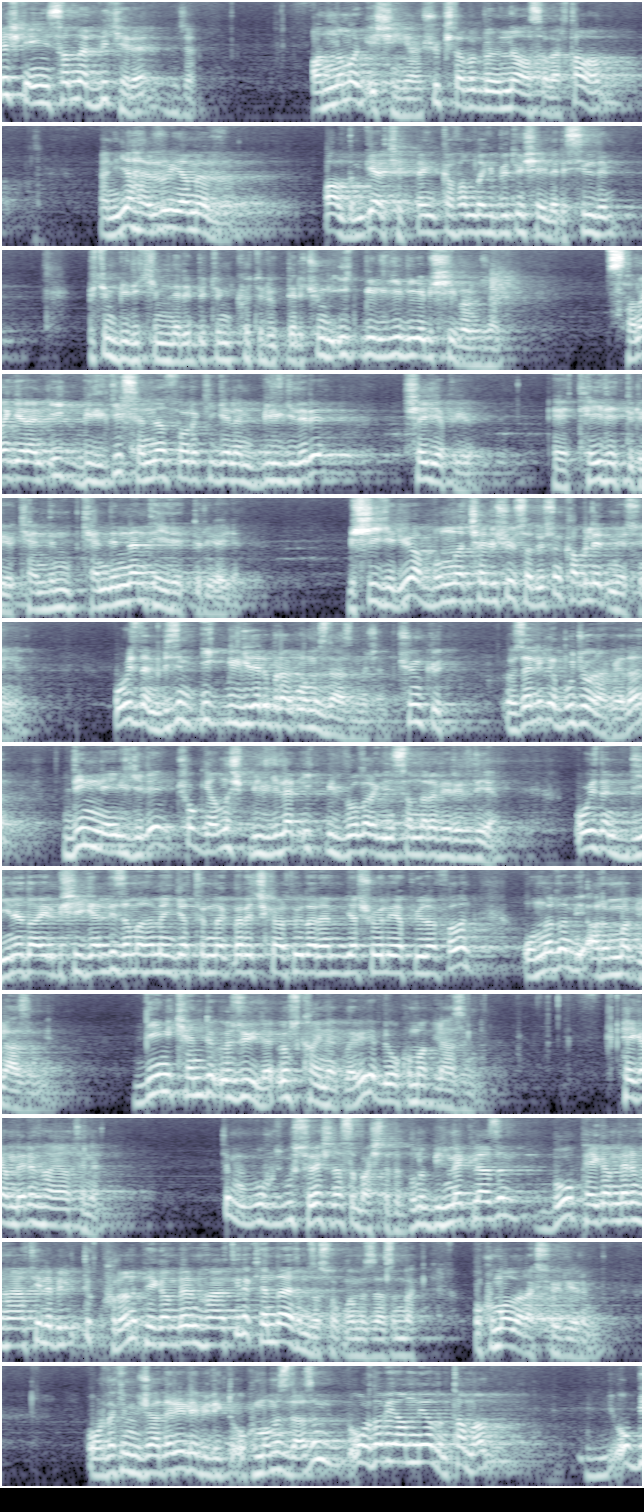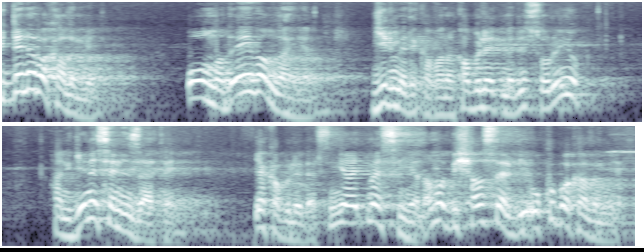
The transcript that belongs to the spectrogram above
Keşke insanlar bir kere hocam anlamak için yani şu kitabı bir önüne alsalar tamam. Yani ya herru ya merru. Aldım gerçekten kafamdaki bütün şeyleri sildim. Bütün birikimleri, bütün kötülükleri. Çünkü ilk bilgi diye bir şey var hocam. Sana gelen ilk bilgi senden sonraki gelen bilgileri şey yapıyor. E, teyit ettiriyor. Kendin, kendinden teyit ettiriyor yani. Bir şey geliyor bununla çelişiyorsa diyorsun kabul etmiyorsun yani. O yüzden bizim ilk bilgileri bırakmamız lazım hocam. Çünkü özellikle bu coğrafyada dinle ilgili çok yanlış bilgiler ilk bilgi olarak insanlara verildi yani. O yüzden dine dair bir şey geldiği zaman hemen ya tırnaklara çıkartıyorlar hem ya şöyle yapıyorlar falan. Onlardan bir arınmak lazım yani. Dini kendi özüyle, öz kaynaklarıyla bir okumak lazım. Peygamberin hayatını. Değil mi? Bu, bu süreç nasıl başladı? Bunu bilmek lazım. Bu peygamberin hayatıyla birlikte Kur'an'ı peygamberin hayatıyla kendi hayatımıza sokmamız lazım. Bak okuma olarak söylüyorum. Oradaki mücadeleyle birlikte okumamız lazım. Orada bir anlayalım. Tamam. O bir dene bakalım ya. Olmadı eyvallah ya. Girmedi kafana, kabul etmedin sorun yok. Hani gene senin zaten. Ya kabul edersin ya etmezsin yani. Ama bir şans ver, bir oku bakalım ya.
